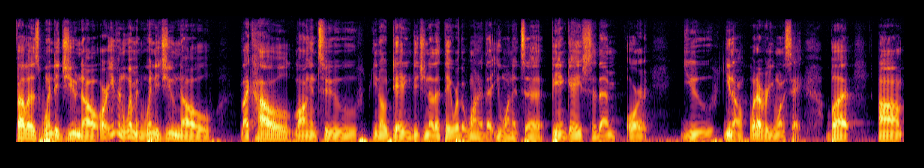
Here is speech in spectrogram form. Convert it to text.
fellas, when did you know, or even women, when did you know, like, how long into you know dating did you know that they were the one or that you wanted to be engaged to them, or you, you know, whatever you want to say, but um,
